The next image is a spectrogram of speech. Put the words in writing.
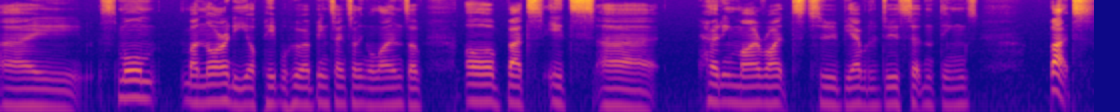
a small minority of people who have been saying something lines of, oh, but it's uh, hurting my rights to be able to do certain things. But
